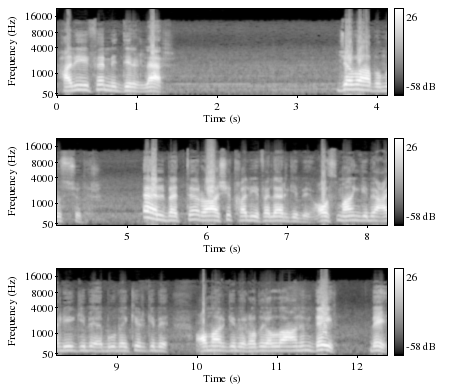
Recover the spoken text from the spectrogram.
halife midirler? Cevabımız şudur. Elbette Raşid halifeler gibi, Osman gibi, Ali gibi, Ebu Bekir gibi, Ömer gibi radıyallahu anhüm değil. Değil.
